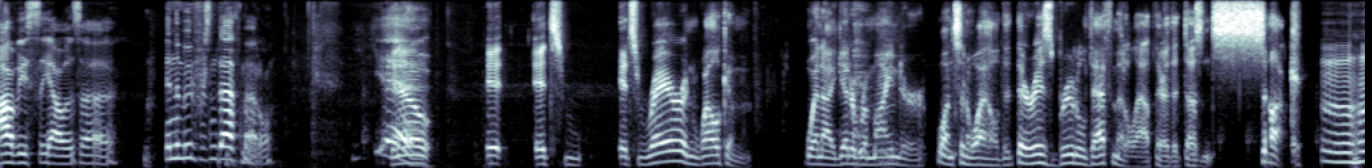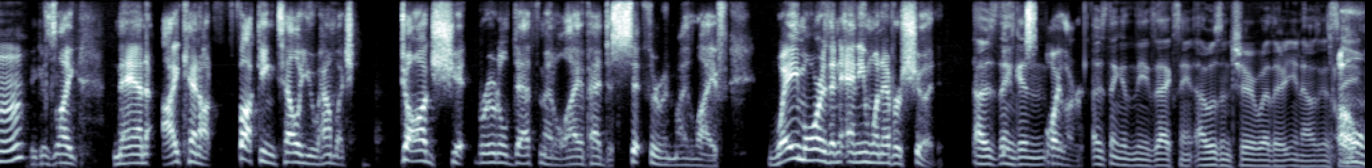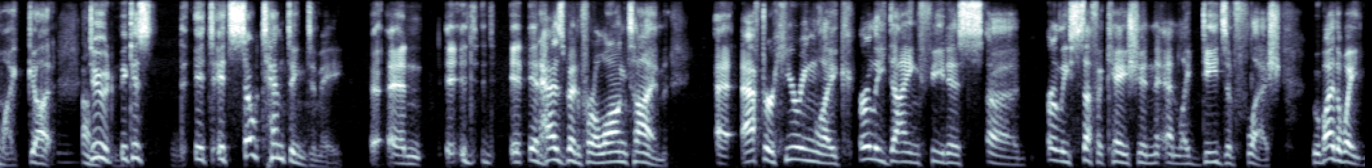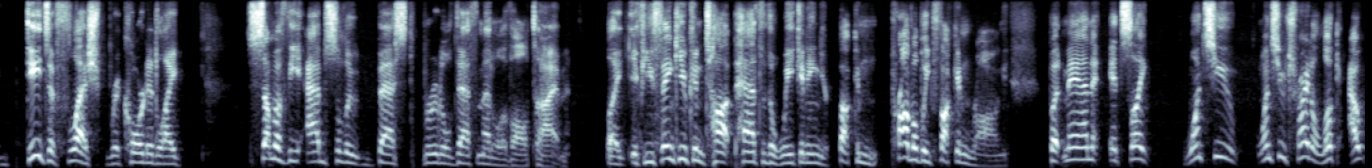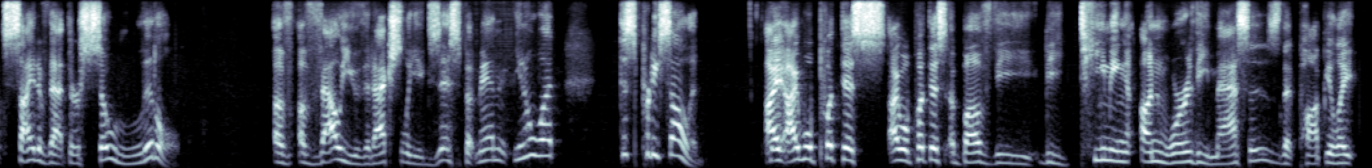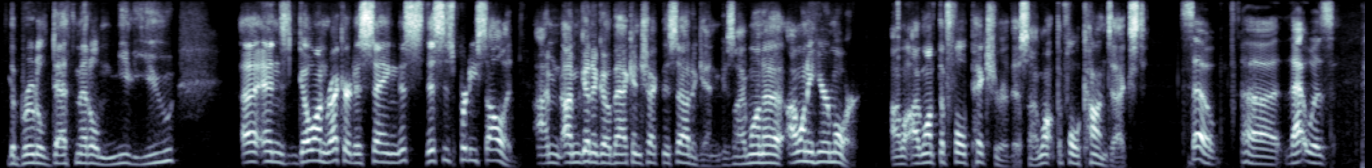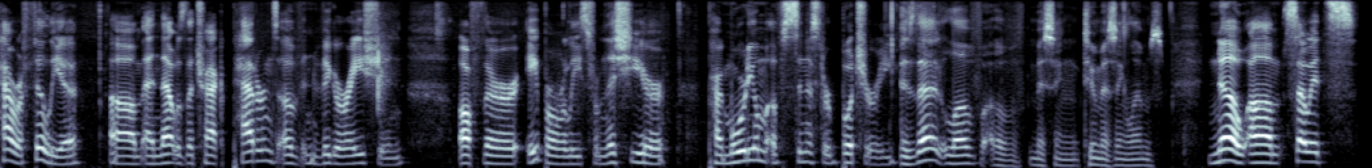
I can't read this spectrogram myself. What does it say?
Obviously, I was uh, in the mood for some death metal. Yeah. You know, it it's it's rare and welcome when I get a reminder once in a while that there is brutal death metal out there that doesn't suck. Mm-hmm. Because like, man, I cannot fucking tell you how much dog shit brutal death metal I have had to sit through in my life. Way more than anyone ever should. I was thinking. Spoiler. I was thinking the exact same. I wasn't sure whether you know. I was gonna say. Oh my god, dude! Because it's it's so tempting to me, and it, it it has been for a long time. After hearing like early dying fetus, uh, early suffocation, and like deeds of flesh, who by the way, deeds of flesh recorded like some of the absolute best brutal death metal of all time. Like if you think you can top Path of the Weakening, you're fucking probably fucking wrong. But man, it's like once you once you try to look outside of that, there's so little of of value that actually exists. But man, you know what? This is pretty solid. I, I will put this I will put this above the the teeming unworthy masses that populate the brutal death metal milieu. Uh, and go on record as saying this this is pretty solid. I'm I'm gonna go back and check this out again because I wanna I wanna hear more. I, I want the full picture of this. I want the full context. So uh, that was Paraphilia, um, and that was the track Patterns of Invigoration off their April release from this year, Primordium of Sinister Butchery. Is that love of missing two missing limbs? No, um, so it's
